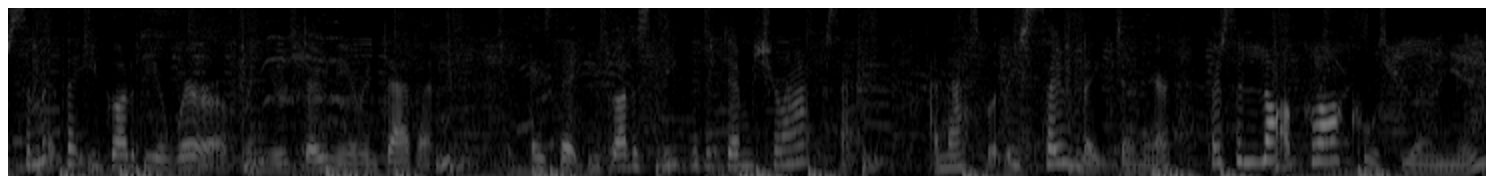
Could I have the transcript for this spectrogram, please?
Something that you've got to be aware of when you're down here in Devon is that you've got to speak with a Devonshire accent. And that's what they sound like down here. There's a lot of grockles behind me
